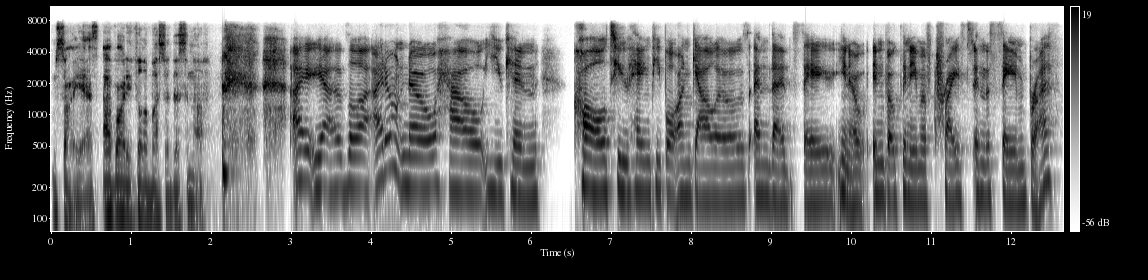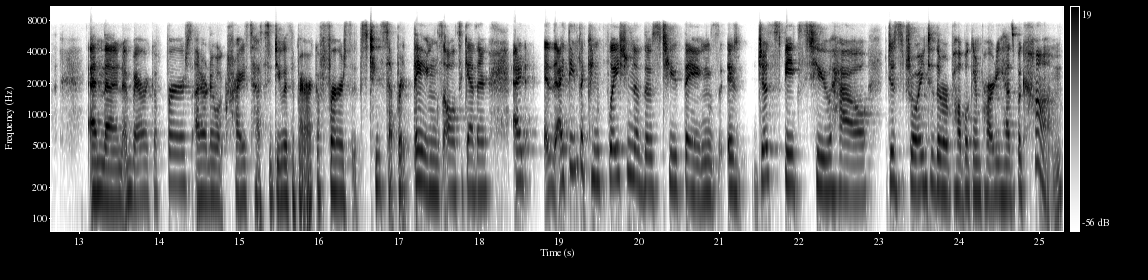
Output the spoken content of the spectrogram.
I'm sorry, yes, I've already filibustered this enough. I yeah, it's a lot. I don't know how you can call to hang people on gallows and then say, you know, invoke the name of Christ in the same breath. And then America First. I don't know what Christ has to do with America First. It's two separate things altogether. And I think the conflation of those two things is just speaks to how disjointed the Republican Party has become.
